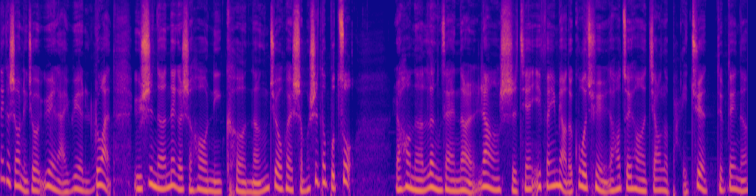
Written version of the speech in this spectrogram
那个时候你就越来越乱。于是呢，那个时候你可能就会什么事都不做，然后呢，愣在那儿，让时间一分一秒的过去，然后最后呢，交了白卷，对不对呢？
